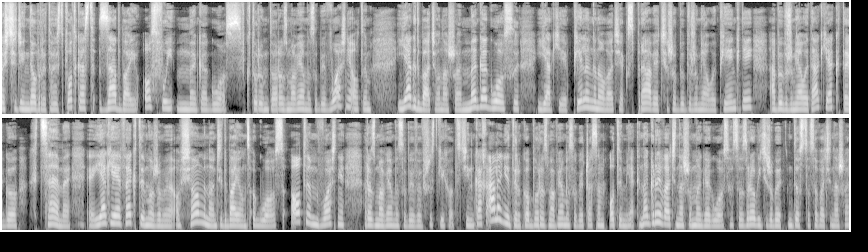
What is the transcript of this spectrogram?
Cześć, dzień dobry. To jest podcast Zadbaj o swój mega głos, w którym to rozmawiamy sobie właśnie o tym, jak dbać o nasze mega głosy, jak je pielęgnować, jak sprawiać, żeby brzmiały piękniej, aby brzmiały tak, jak tego chcemy. Jakie efekty możemy osiągnąć, dbając o głos. O tym właśnie rozmawiamy sobie we wszystkich odcinkach, ale nie tylko, bo rozmawiamy sobie czasem o tym, jak nagrywać nasze mega głosy, co zrobić, żeby dostosować nasze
